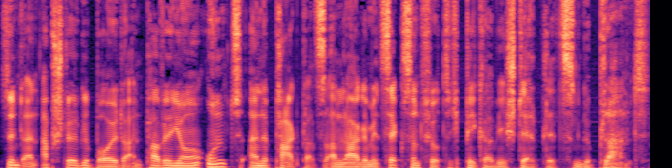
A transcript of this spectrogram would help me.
sind ein Abstellgebäude, ein Pavillon und eine Parkplatzanlage mit 46 Pkw-Stellplätzen geplant.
